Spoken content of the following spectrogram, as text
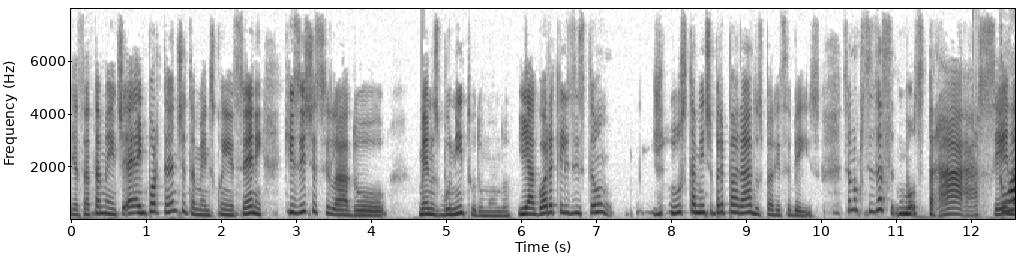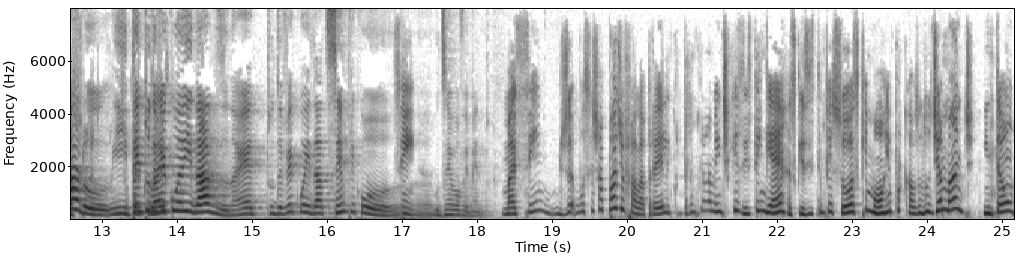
exatamente. É importante também eles conhecerem que existe esse lado menos bonito do mundo. E agora que eles estão justamente preparados para receber isso. Você não precisa mostrar a cena. Claro, super, e super tem tudo a ver com a idade, não é? Tudo a ver com a idade sempre com o, o desenvolvimento mas sim, já, você já pode falar para ele tranquilamente que existem guerras, que existem pessoas que morrem por causa do diamante. Então,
